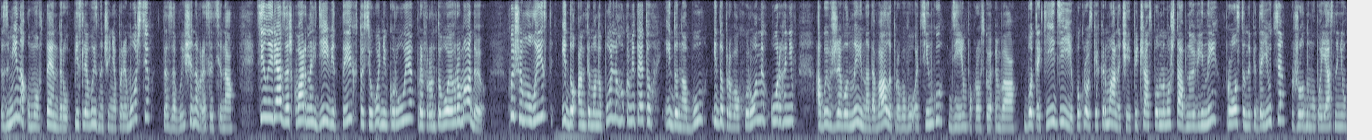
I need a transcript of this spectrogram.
зміна умов тендеру після визначення переможців та завищена в рази ціна. Цілий ряд зашкварних дій від тих, хто сьогодні курує прифронтовою громадою. Пишемо лист і до антимонопольного комітету, і до НАБУ, і до правоохоронних органів, аби вже вони надавали правову оцінку діям Покровської МВА. Бо такі дії покровських керманичей під час повномасштабної війни просто не піддаються жодному поясненню.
